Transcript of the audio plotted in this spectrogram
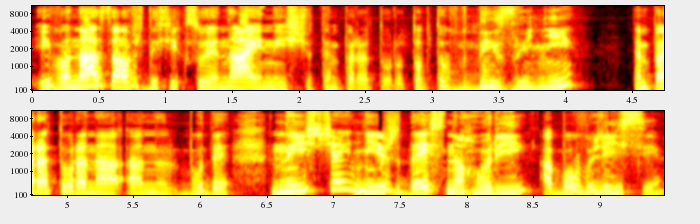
і вона завжди фіксує найнижчу температуру. Тобто в низині температура на, буде нижча, ніж десь на горі або в лісі.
